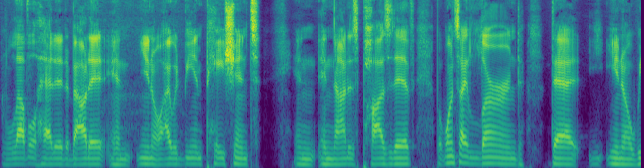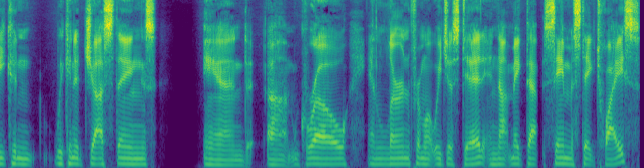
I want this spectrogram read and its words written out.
and level headed about it and you know I would be impatient and and not as positive. But once I learned that you know we can we can adjust things and um, grow and learn from what we just did and not make that same mistake twice.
